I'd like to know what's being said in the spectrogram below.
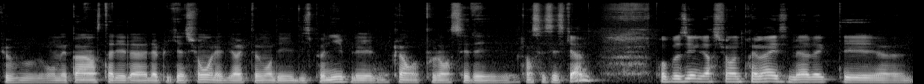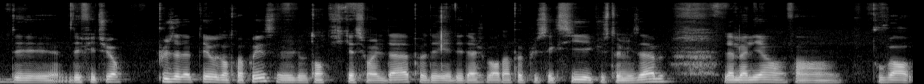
que vous, on n'ait pas installé l'application, elle est directement disponible et donc là on peut lancer des lancer ses scans. Proposer une version on-premise mais avec des, euh, des, des features plus adaptées aux entreprises, l'authentification LDAP, des, des dashboards un peu plus sexy et customisables, la manière, enfin pouvoir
